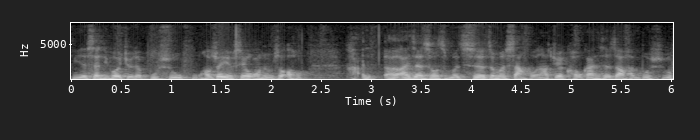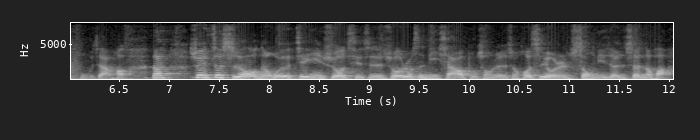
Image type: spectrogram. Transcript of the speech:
你的身体会觉得不舒服，哈，所以有些人为什么说哦？呃癌症的时候怎么吃的这么上火，然后觉得口干舌燥很不舒服这样哈，那所以这时候呢，我就建议说，其实说若是你想要补充人参，或是有人送你人参的话，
